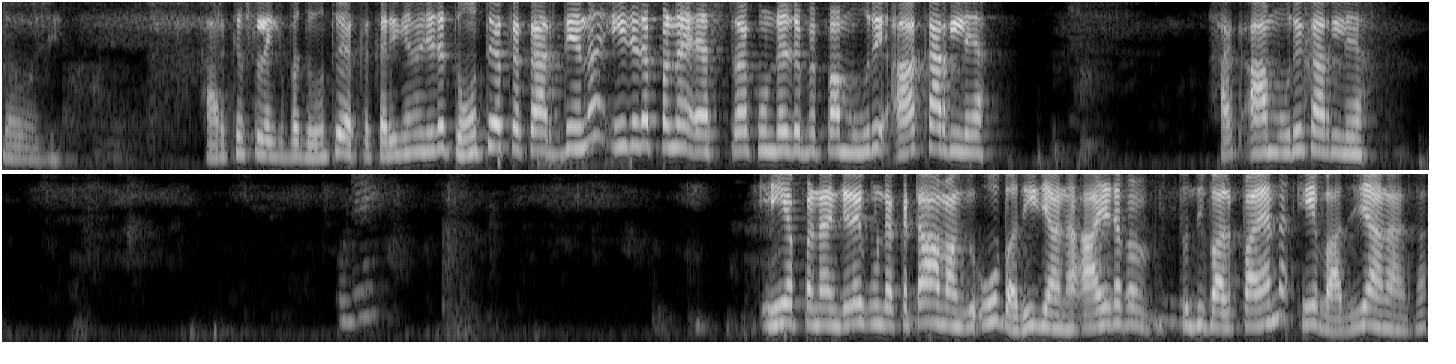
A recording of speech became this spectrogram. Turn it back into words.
ਲਓ ਜੀ, ਹਰ ਕਿਸ ਲਈ ਆਪਾਂ ਦੋ ਤੋਂ ਇੱਕ ਕਰੀ ਜਾਣਾ। ਜਿਹੜੇ ਦੋ ਤੋਂ ਇੱਕ ਕਰਦੇ ਆ ਨਾ, ਇਹ ਜਿਹੜਾ ਆਪਾਂ ਐਕਸਟਰਾ ਕੁੰਡਾ ਜਿਹੜਾ ਆਪਾਂ ਮੂਰੇ ਆ ਕਰ ਲਿਆ। ਆ ਮੂਰੇ ਕਰ ਲਿਆ ਉਹਦੇ ਇਹ ਆਪਣਾ ਜਿਹੜਾ ਕੁੰਡਾ ਘਟਾਵਾਂਗੇ ਉਹ ਵਧੀ ਜਾਣਾ ਆ ਜਿਹੜਾ ਆਪਾਂ ਤੁਸੀਂ ਵਲ ਪਾਇਆ ਨਾ ਇਹ ਵੱਧ ਜਾਣਾਗਾ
